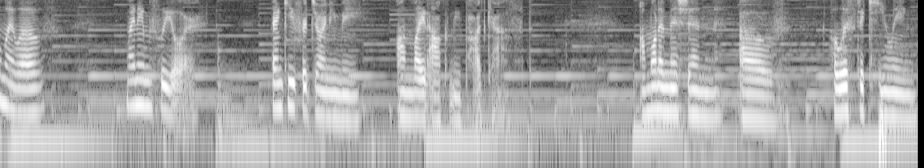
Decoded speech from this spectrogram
my love. My name is Lior. Thank you for joining me on Light Alchemy Podcast. I'm on a mission of holistic healing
